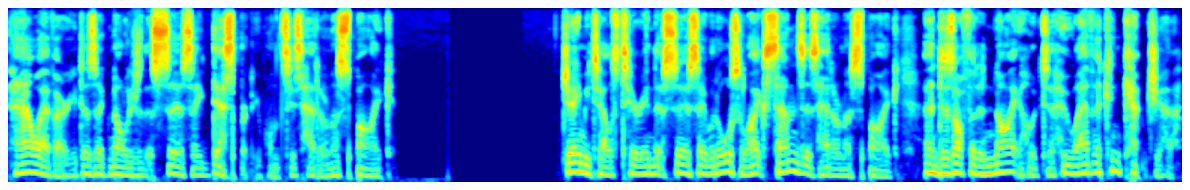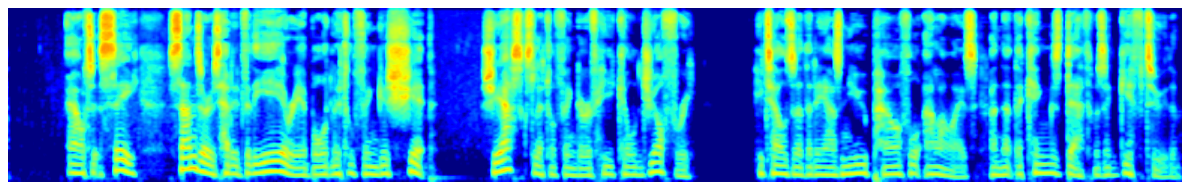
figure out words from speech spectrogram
However, he does acknowledge that Cersei desperately wants his head on a spike. Jaime tells Tyrion that Cersei would also like Sansa's head on a spike and has offered a knighthood to whoever can capture her. Out at sea, Sansa is headed for the Eyrie aboard Littlefinger's ship. She asks Littlefinger if he killed Joffrey. He tells her that he has new powerful allies and that the king's death was a gift to them,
